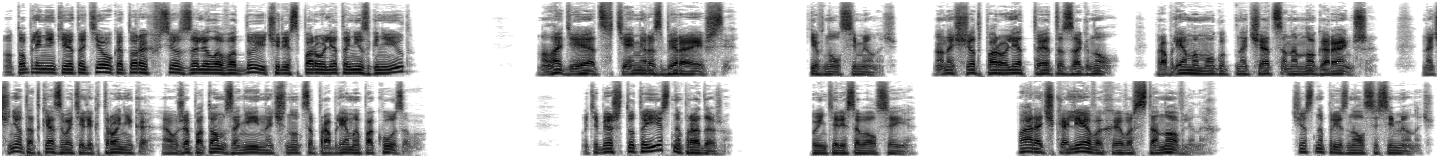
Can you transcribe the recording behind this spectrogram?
Утопленники — это те, у которых все залило водой и через пару лет они сгниют? «Молодец, в теме разбираешься», — кивнул Семёныч. «Но насчет пару лет ты это загнул. Проблемы могут начаться намного раньше. Начнет отказывать электроника, а уже потом за ней начнутся проблемы по кузову. «У тебя что-то есть на продажу?» — поинтересовался я. «Парочка левых и восстановленных», — честно признался Семёныч.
